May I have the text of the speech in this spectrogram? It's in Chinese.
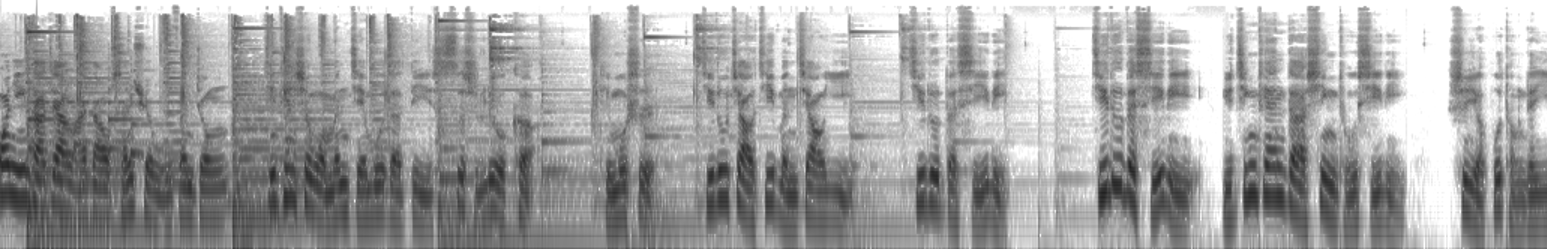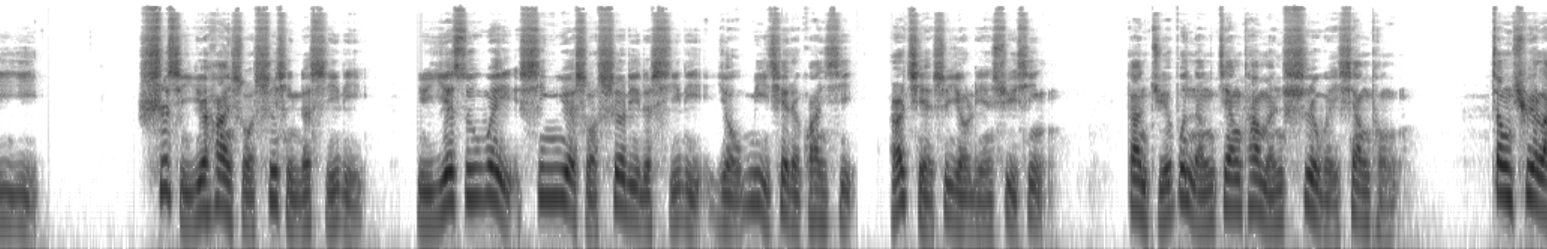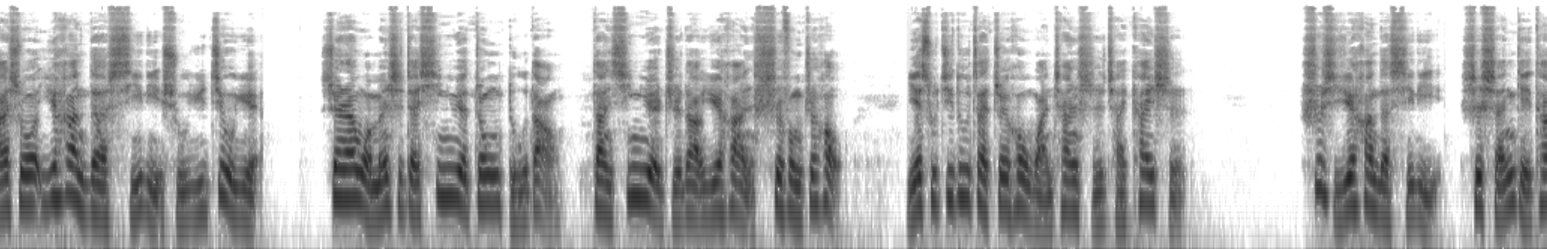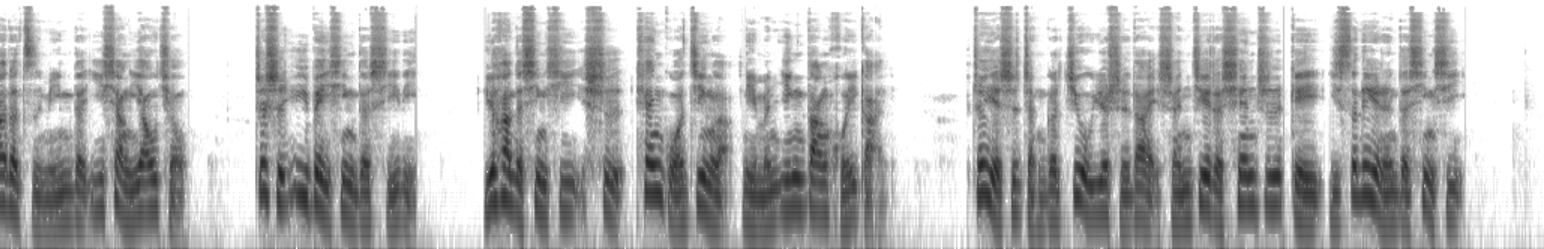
欢迎大家来到神学五分钟。今天是我们节目的第四十六课，题目是基督教基本教义：基督的洗礼。基督的洗礼与今天的信徒洗礼是有不同的意义。施洗约翰所施行的洗礼与耶稣为新约所设立的洗礼有密切的关系，而且是有连续性，但绝不能将它们视为相同。正确来说，约翰的洗礼属于旧约。虽然我们是在新约中读到，但新约直到约翰侍奉之后，耶稣基督在最后晚餐时才开始。施洗约翰的洗礼是神给他的子民的一项要求，这是预备性的洗礼。约翰的信息是天国近了，你们应当悔改。这也是整个旧约时代神借着先知给以色列人的信息。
